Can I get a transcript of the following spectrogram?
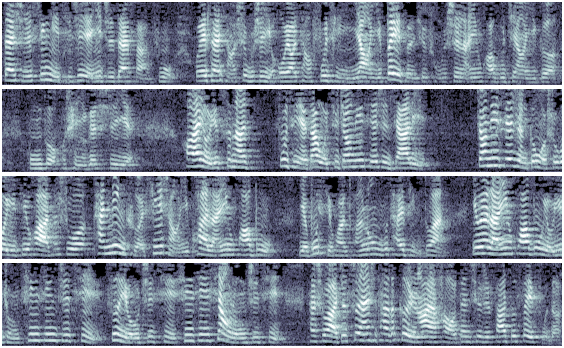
但是心里其实也一直在反复，我也在想，是不是以后要像父亲一样，一辈子去从事蓝印花布这样一个工作或者一个事业。后来有一次呢，父亲也带我去张丁先生家里，张丁先生跟我说过一句话，他说他宁可欣赏一块蓝印花布，也不喜欢团龙五彩锦缎，因为蓝印花布有一种清新之气、自由之气、欣欣向荣之气。他说啊，这虽然是他的个人爱好，但却是发自肺腑的。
